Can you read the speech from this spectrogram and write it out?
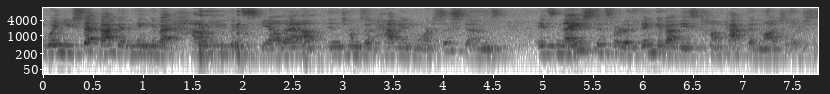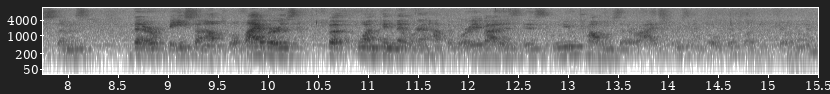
When you step back and think about how you could scale that up in terms of having more systems, it's nice to sort of think about these compacted modular systems that are based on optical fibers. But one thing that we're going to have to worry about is, is new problems that arise, for example, with electric field.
